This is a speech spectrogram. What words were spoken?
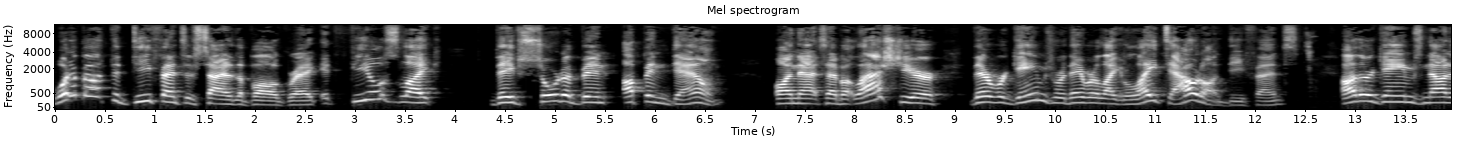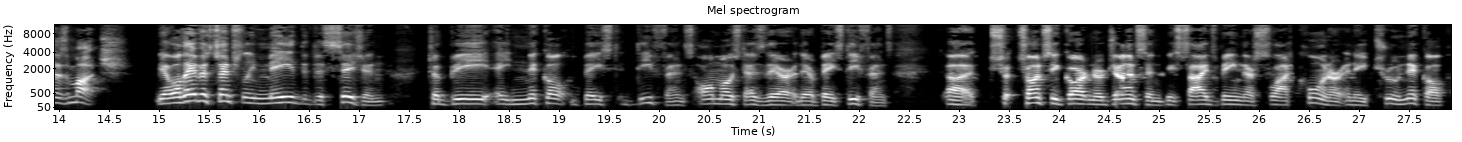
What about the defensive side of the ball, Greg? It feels like they've sort of been up and down on that side. But last year, there were games where they were like lights out on defense, other games, not as much. Yeah, well, they've essentially made the decision to be a nickel based defense almost as their, their base defense. Uh, Ch- Chauncey Gardner Johnson, besides being their slot corner and a true nickel,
